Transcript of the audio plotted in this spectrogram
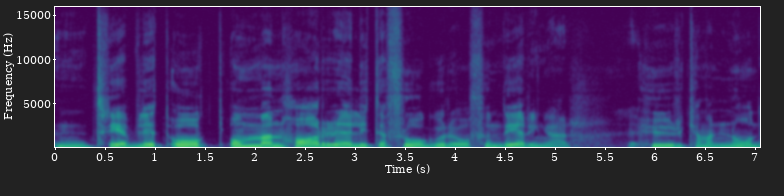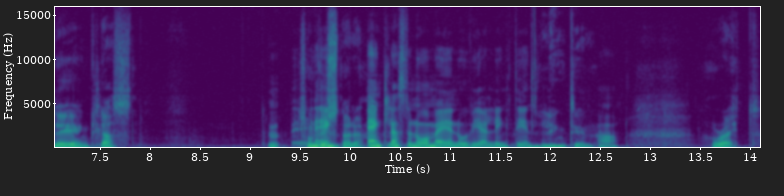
mm, trevligt. Och om man har eh, lite frågor och funderingar, hur kan man nå det enklast Mm, som en- lyssnare? Enklast att nå mig är nog via LinkedIn. LinkedIn. Ja. All right.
